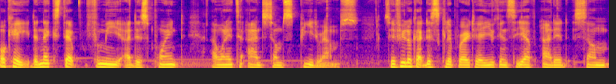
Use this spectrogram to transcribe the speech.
Okay the next step for me at this point I wanted to add some speed ramps. So if you look at this clip right here you can see I've added some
